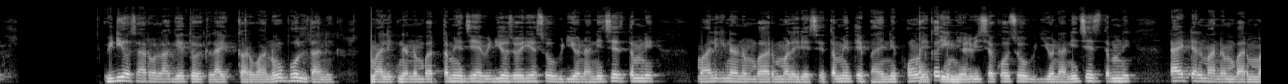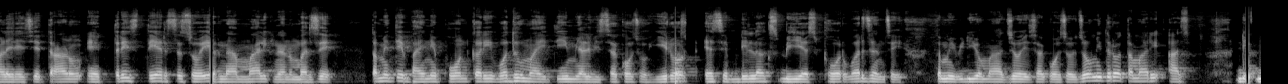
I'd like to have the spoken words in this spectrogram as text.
વીડિયો સારો લાગે તો એક લાઇક કરવાનું ભૂલતા નહીં. માલિકના નંબર તમે જે વીડિયો જોઈ રહ્યા છો વિડીયોના નીચે જ તમને માલિકના નંબર મળી રહેશે. તમે તે ભાઈને ફોન કરી મેળવી શકો છો વિડીયોના નીચે જ તમને ટાઇટલમાં નંબર મળી રહેશે. ત્રાણું એક ત્રીસ તેર છસો એકના માલિકના નંબર છે. તમે તે ભાઈને ફોન કરી વધુ માહિતી મેળવી શકો છો. Hero SF deluxe BS four version છે. તમે વિડીયોમાં જોઈ શકો છો. જો મિત્રો તમારી આ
